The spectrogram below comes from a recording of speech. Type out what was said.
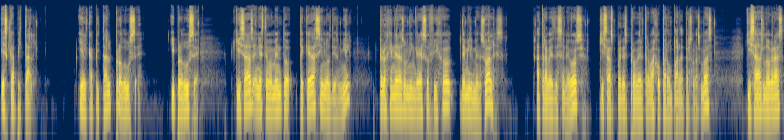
es capital. Y el capital produce. Y produce. Quizás en este momento te quedas sin los 10 mil, pero generas un ingreso fijo de mil mensuales a través de ese negocio. Quizás puedes proveer trabajo para un par de personas más. Quizás logras,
